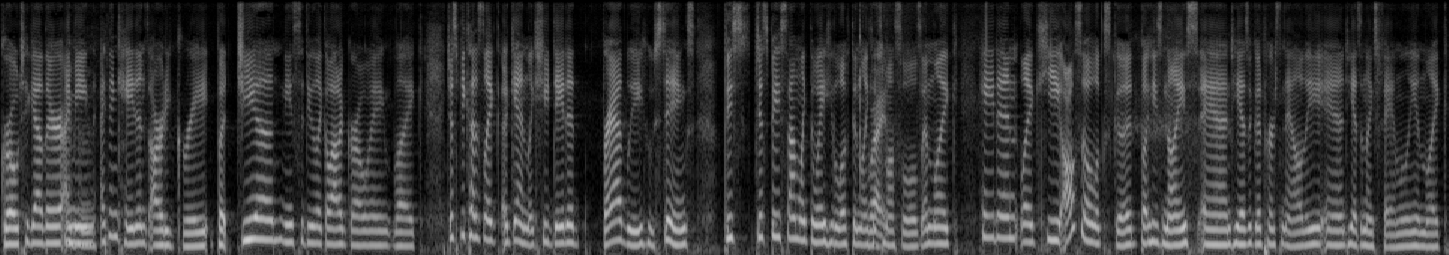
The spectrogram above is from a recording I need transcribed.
grow together. Mm-hmm. I mean, I think Hayden's already great, but Gia needs to do like a lot of growing like just because like again, like she dated Bradley, who stinks, just based on like the way he looked and like right. his muscles. And like Hayden, like he also looks good, but he's nice and he has a good personality and he has a nice family. And like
